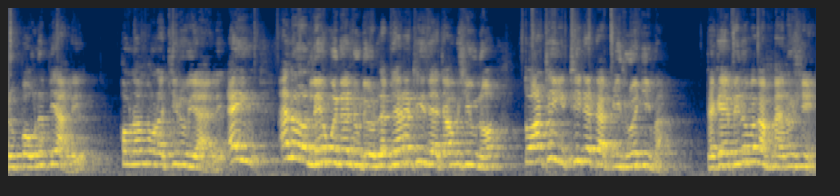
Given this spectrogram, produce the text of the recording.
လူပုံနဲ့ပြလေဟဟုတ်လားမဟုတ်လားကြည့်လို့ရတယ်လေအဲ့အဲ့လိုအလင်းဝင်တဲ့လူတွေကိုလက်ဖြားနဲ့ထိစရာအကြောင်းမရှိဘူးနော်သွားထိထိတဲ့တက်ပြည်သူကြီးမှာတကယ်မင်းတို့ဘက်ကမှန်လို့ရှိရင်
